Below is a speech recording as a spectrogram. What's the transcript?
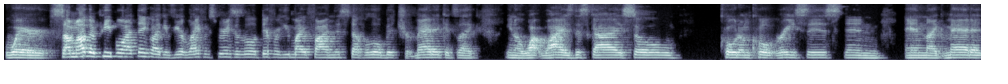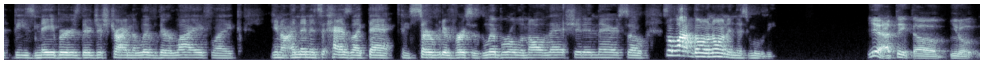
where some other people i think like if your life experience is a little different you might find this stuff a little bit traumatic. It's like you know why, why is this guy so quote unquote racist and and like mad at these neighbors. They're just trying to live their life, like you know. And then it has like that conservative versus liberal and all that shit in there. So it's a lot going on in this movie. Yeah, I think uh, you know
